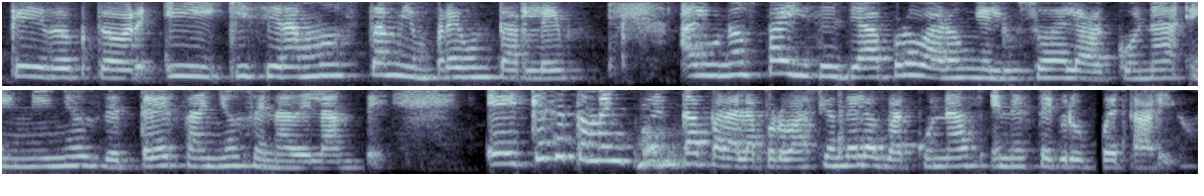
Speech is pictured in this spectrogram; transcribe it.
Ok, doctor. Y quisiéramos también preguntarle, algunos países ya aprobaron el uso de la vacuna en niños de tres años en adelante. Eh, ¿Qué se toma en cuenta para la aprobación de las vacunas en este grupo etario?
